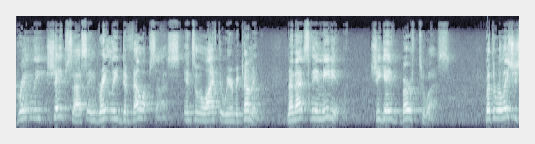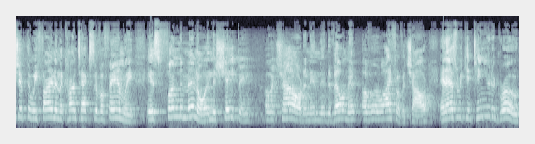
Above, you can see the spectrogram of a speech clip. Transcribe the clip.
greatly shapes us and greatly develops us into the life that we are becoming. Now, that's the immediate one. She gave birth to us. But the relationship that we find in the context of a family is fundamental in the shaping of a child and in the development of the life of a child. And as we continue to grow,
